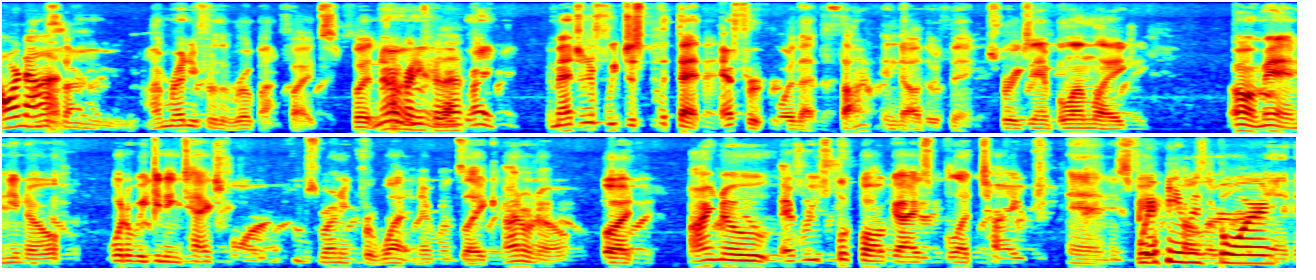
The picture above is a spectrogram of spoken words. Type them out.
or I'm not. sorry. I'm ready for the robot fights. But no, I'm ready yeah, for that. Right. Imagine if we just put that effort or that thought into other things. For example, I'm like, oh man, you know, what are we getting taxed for? Who's running for what? And everyone's like, I don't know, but I know every football guy's blood type and his Where he was born. and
